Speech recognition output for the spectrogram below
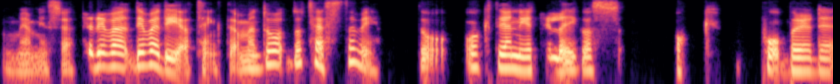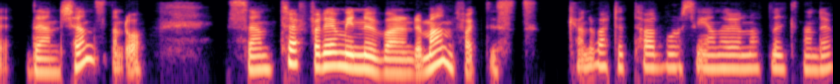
om jag minns rätt. Så det var det, var det jag tänkte, men då, då testar vi. Då åkte jag ner till Lagos och påbörjade den tjänsten då. Sen träffade jag min nuvarande man faktiskt. Kan det ha varit ett halvår senare eller något liknande?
